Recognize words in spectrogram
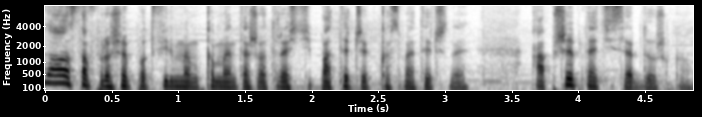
Zostaw proszę pod filmem komentarz o treści patyczek kosmetyczny, a przypnę Ci serduszko.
